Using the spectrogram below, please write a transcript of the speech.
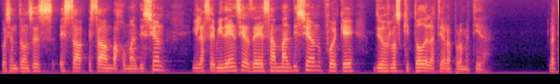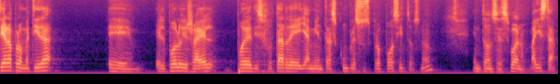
pues entonces estaban bajo maldición. Y las evidencias de esa maldición fue que Dios los quitó de la tierra prometida. La tierra prometida, eh, el pueblo de Israel puede disfrutar de ella mientras cumple sus propósitos, ¿no? Entonces, bueno, ahí está.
